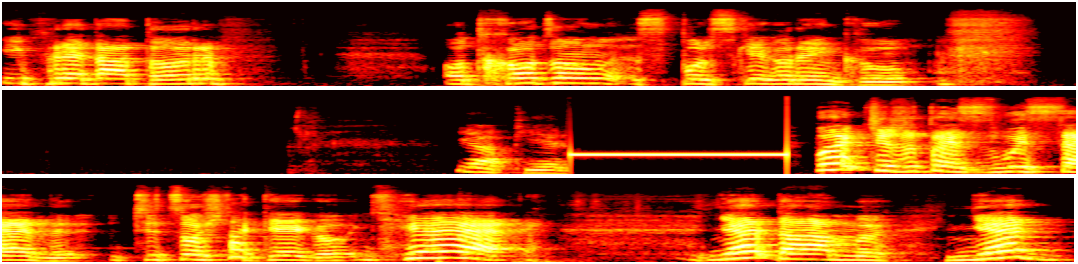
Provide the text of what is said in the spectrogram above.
i Predator odchodzą z polskiego rynku. Ja pier... Powiedzcie, że to jest zły sen, czy coś takiego. Nie! Nie dam! Nie!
